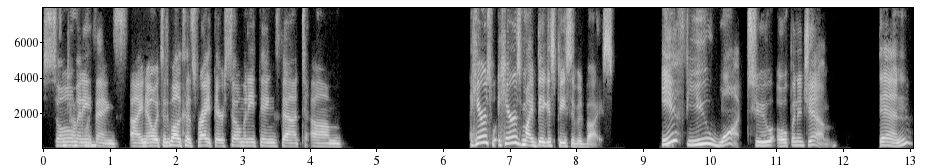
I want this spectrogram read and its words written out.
so many one. things. I know it's well because right there's so many things that um here's here's my biggest piece of advice. If you want to open a gym, then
